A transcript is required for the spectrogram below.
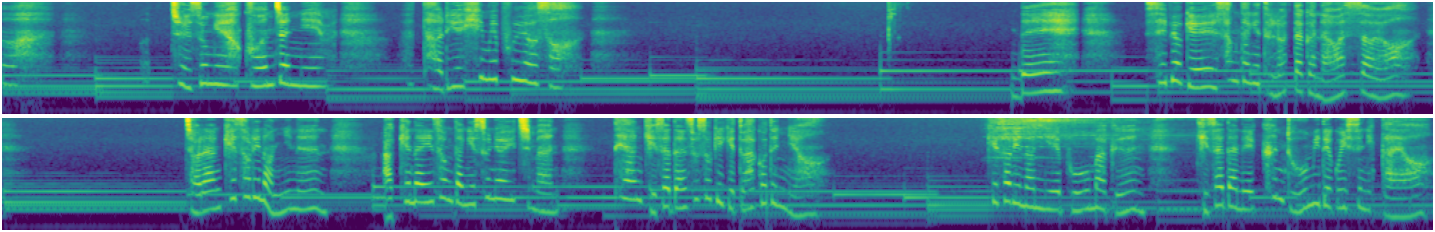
아, 죄송해요, 구원자님. 다리에 힘이 풀려서. 네, 새벽에 성당에 들렀다가 나왔어요. 저랑 캐서린 언니는 아케나인 성당의 수녀이지만 태양 기사단 소속이기도 하거든요. 캐서린 언니의 보호막은 기사단에 큰 도움이 되고 있으니까요.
